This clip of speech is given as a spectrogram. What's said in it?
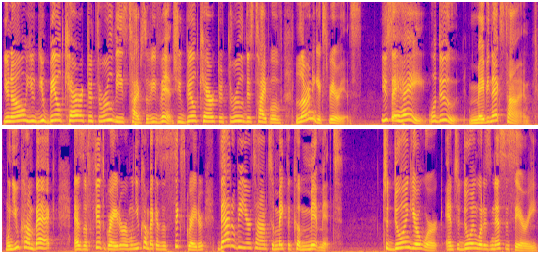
You know, you, you build character through these types of events. You build character through this type of learning experience. You say, hey, well, dude, maybe next time when you come back as a fifth grader or when you come back as a sixth grader, that'll be your time to make the commitment to doing your work and to doing what is necessary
